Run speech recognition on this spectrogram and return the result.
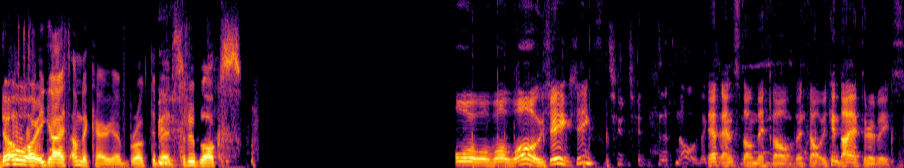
Don't worry, guys. I'm the carrier. Broke the bed through blocks. whoa, whoa, whoa, whoa, Shinx, Shinx. Dude, dude, no. They have endstone, they fell, they fell. You can die after their base.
